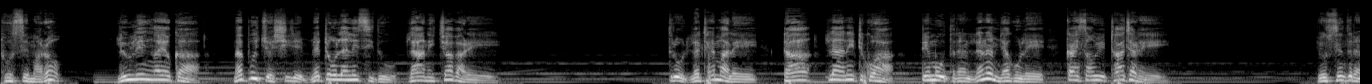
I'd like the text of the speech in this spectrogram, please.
ထိုစင်မှာတော့လူလေးငါးယောက်ကမပုကျွရှိတဲ့မြတ်တော်လန်းလေးစီတို့လာနေကြပါတယ်သူတို့လက်ထဲမှာလည်းဒါလှန်နေတကွတင်းမုတ်တရံလက်နက်များကိုလည်းကင်ဆောင်ယူထားကြတယ်ရုပ်စင်းတရံ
